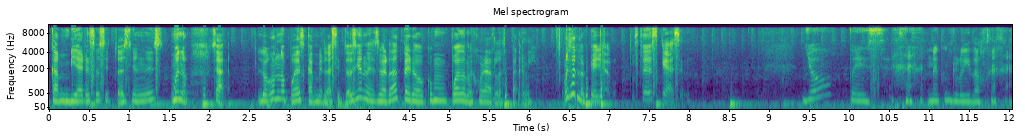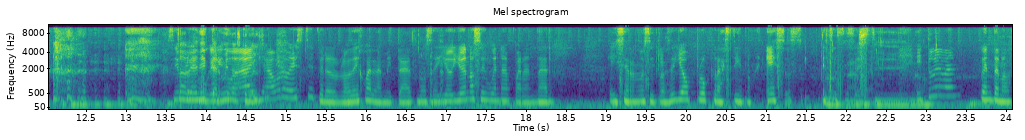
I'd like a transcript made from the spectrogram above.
cambiar esas situaciones. Bueno, o sea, luego no puedes cambiar las situaciones, ¿verdad? Pero cómo puedo mejorarlas para mí. Eso es lo que yo hago. ¿Ustedes qué hacen? Yo, pues, no he concluido. Todavía ni terminas con Ay, abro este, pero lo dejo a la mitad. No sé, yo, yo no soy buena para andar y cerrando ciclos. Yo procrastino. Eso sí. Eso sí. ¿Y tú, Evan? Cuéntanos.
